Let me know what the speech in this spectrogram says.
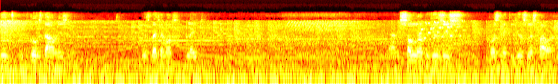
it, goes down easily with Behemoth Blade. And Solrock uses Cosmic useless power.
